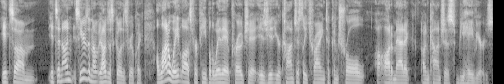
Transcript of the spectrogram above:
it's um it's an un. So here's an. I'll just go this real quick. A lot of weight loss for people, the way they approach it is you, you're consciously trying to control uh, automatic unconscious behaviors,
